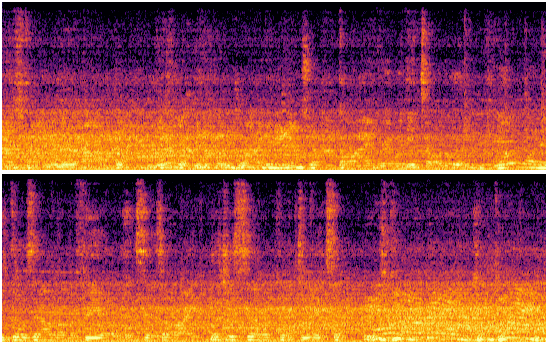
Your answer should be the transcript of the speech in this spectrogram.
last time and they're up, but they're looking to put a drive in the end zone. Oh, I agree with you totally. No one just goes out on the field and says, all right, let's just settle for three. Except He's got it in, complete.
